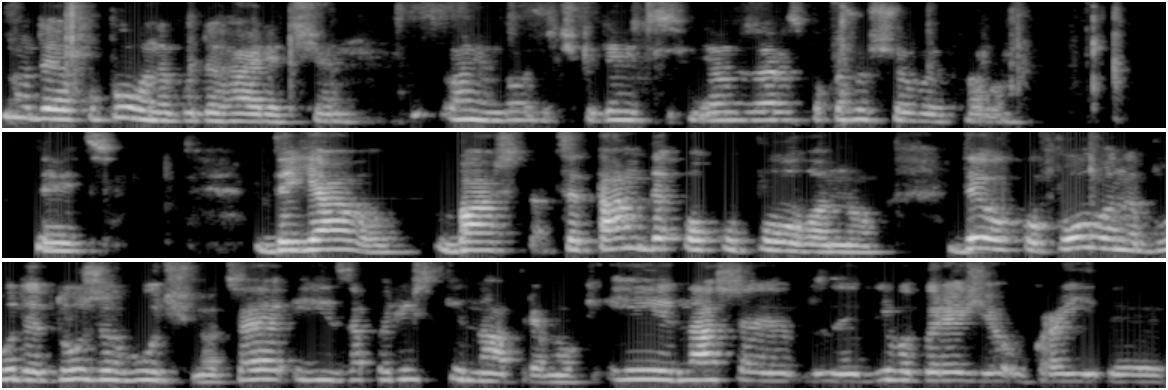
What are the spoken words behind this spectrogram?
Ну, де окуповане буде гаряче. Ой, божечки, дивіться, я вам зараз покажу, що випало. Дивіться. Диявол, башта, це там, де окуповано. Де окуповано буде дуже гучно. Це і Запорізький напрямок, і наше е, лівобережжя України,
